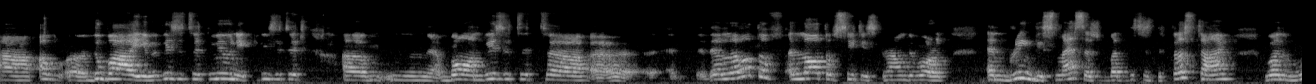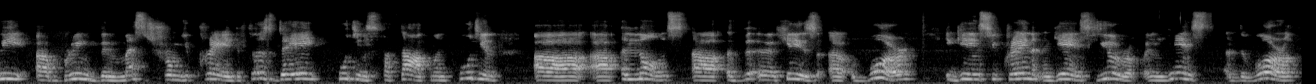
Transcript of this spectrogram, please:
uh, uh, Dubai, we visited Munich, visited um, Bonn, visited uh, a lot of a lot of cities around the world, and bring this message. But this is the first time when we bring the message from Ukraine. The first day Putin's attack, when Putin announced the, his war against Ukraine and against Europe and against the world,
